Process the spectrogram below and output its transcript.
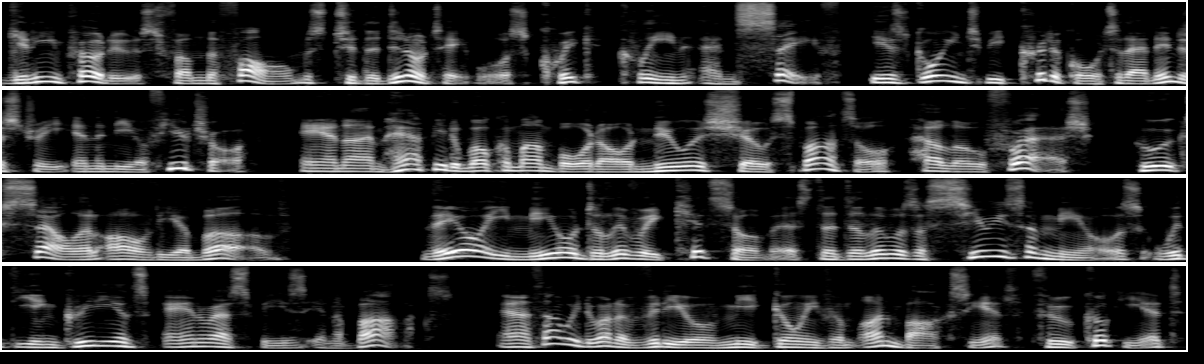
getting produce from the farms to the dinner tables quick, clean, and safe is going to be critical to that industry in the near future. And I'm happy to welcome on board our newest show sponsor, HelloFresh, who excel at all of the above. They are a meal delivery kit service that delivers a series of meals with the ingredients and recipes in a box. And I thought we'd run a video of me going from unboxing it through cooking it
